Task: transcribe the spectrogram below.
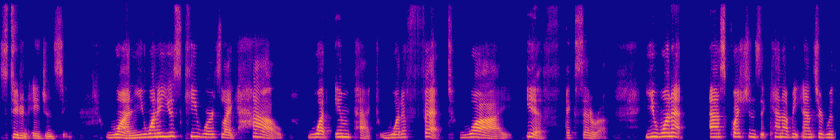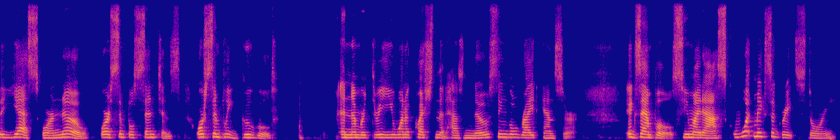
student agency. One, you want to use keywords like how, what impact, what effect, why, if, etc. You want to ask questions that cannot be answered with a yes or a no, or a simple sentence, or simply Googled. And number three, you want a question that has no single right answer. Examples, you might ask, what makes a great story?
